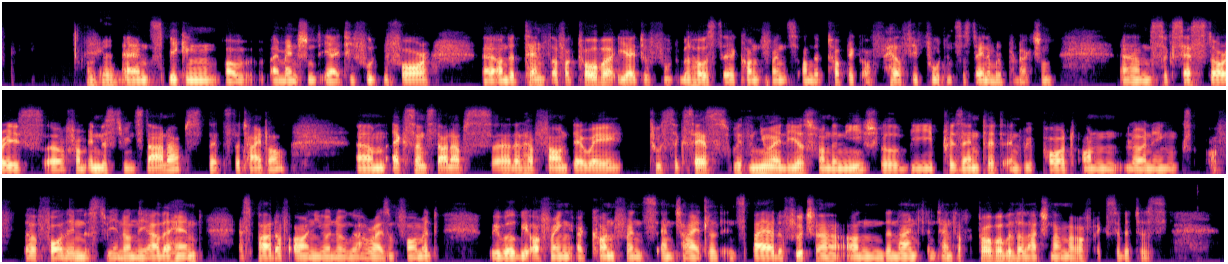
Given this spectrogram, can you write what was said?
Okay. And speaking of, I mentioned EIT Food before. Uh, on the 10th of October, EIT Food will host a conference on the topic of healthy food and sustainable production. Um, success stories uh, from industry and startups. That's the title. Um, excellent startups uh, that have found their way to success with new ideas from the niche will be presented and report on learnings of uh, for the industry. And on the other hand, as part of our new Anuga Horizon format, we will be offering a conference entitled Inspire the Future on the 9th and 10th of October with a large number of exhibitors,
